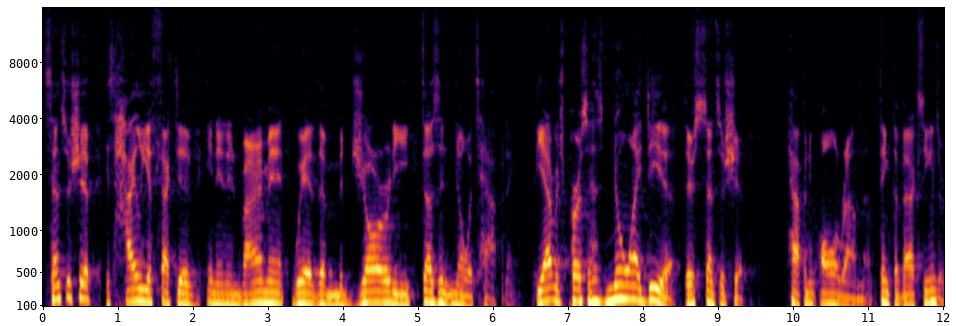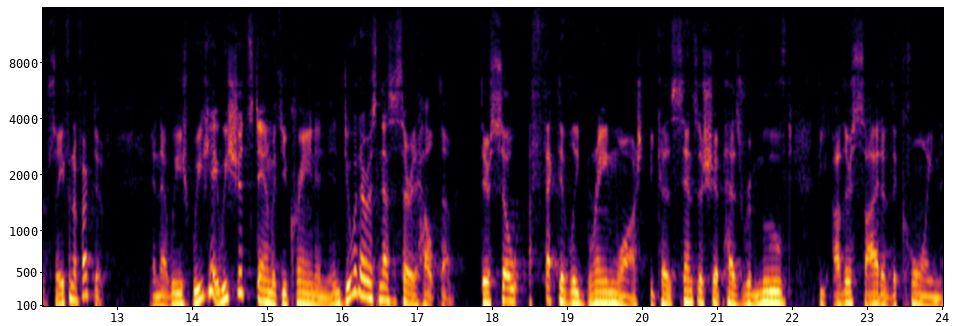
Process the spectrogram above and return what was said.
Censorship is highly effective in an environment where the majority doesn't know what's happening. The average person has no idea there's censorship happening all around them. Think the vaccines are safe and effective, and that we we hey, we should stand with Ukraine and, and do whatever is necessary to help them. They're so effectively brainwashed because censorship has removed the other side of the coin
